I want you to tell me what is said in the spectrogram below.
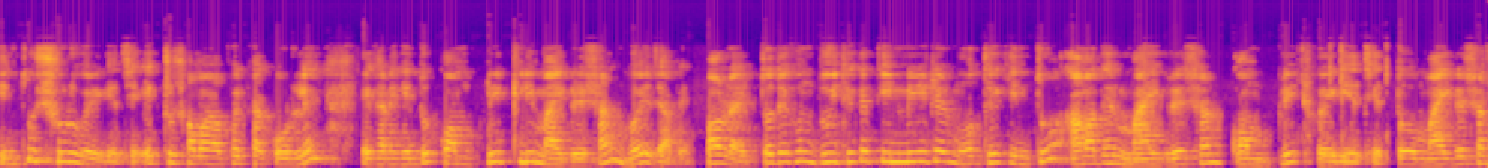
কিন্তু শুরু হয়ে গেছে। একটু সময় অপেক্ষা করলে এখানে কিন্তু কমপ্লিটলি মাইগ্রেশন হয়ে যাবে। অলরাইট তো দেখুন দুই থেকে তিন মিনিটের মধ্যে কিন্তু আমাদের মাইগ্রেশন কমপ্লিট হয়ে গিয়েছে। তো মাইগ্রেশন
